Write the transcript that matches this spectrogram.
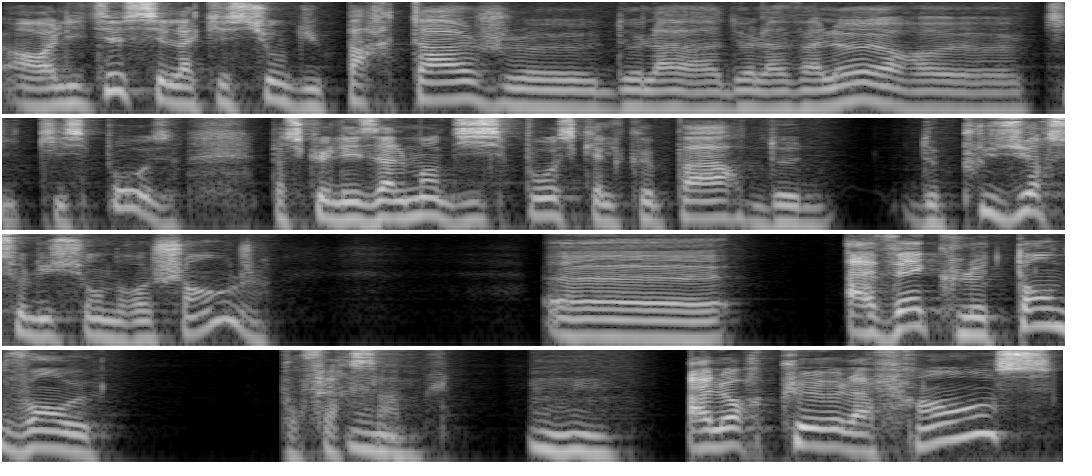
en réalité, c'est la question du partage euh, de la, de la valeur euh, qui, se pose. Parce que les Allemands disposent quelque part de, de plusieurs solutions de rechange avec le temps devant eux, pour faire mmh. simple. Mmh. Alors que la France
